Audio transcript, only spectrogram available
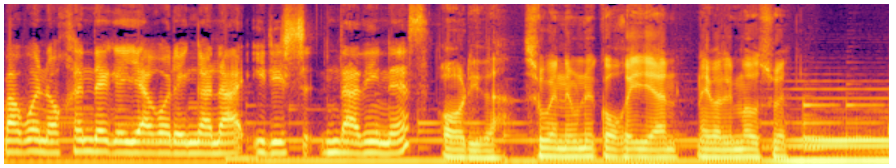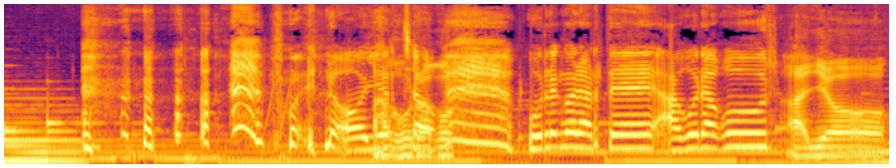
ba, bueno, jende gehiagoren gana iriz dadin, ez? Hori da, zuen euneko gehian, nahi baldin baduzue. bueno, oi Agur, agur. Urrengor arte, agur, agur. Aio!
